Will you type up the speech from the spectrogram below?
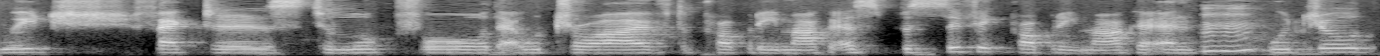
which factors to look for that will drive the property market, a specific property market, and mm-hmm. we drill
